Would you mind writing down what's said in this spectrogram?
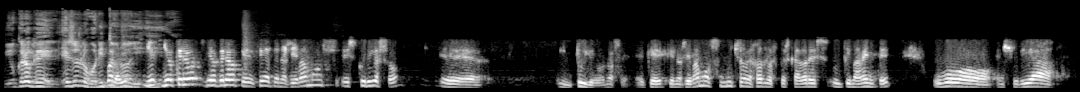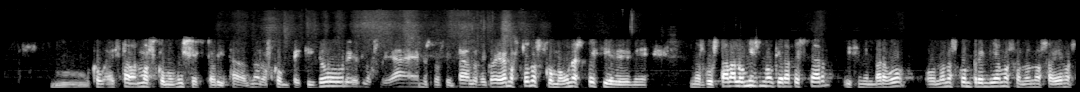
Yo, creo que eso es lo bonito, ¿no? yo, creo, yo creo que, fíjate, nos llevamos, es curioso, eh, intuyo, no sé, que, que nos llevamos mucho mejor los pescadores últimamente. Hubo en su día estábamos como muy sectorizados, ¿no? Los competidores, los de AEMS, los de tal, los de éramos todos como una especie de, nos gustaba lo mismo que era pescar y sin embargo o no nos comprendíamos o no nos sabíamos.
